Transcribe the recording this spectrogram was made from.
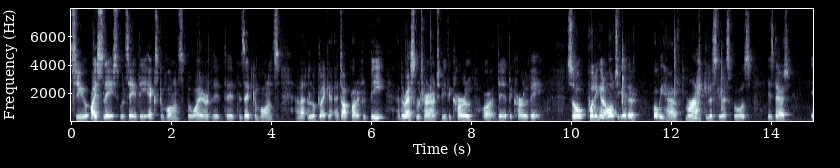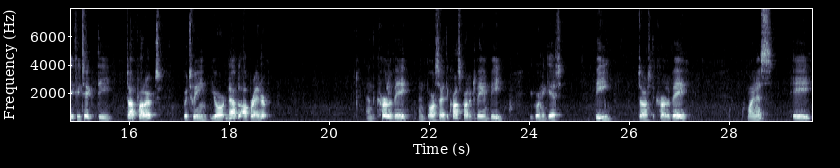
So you isolate, we'll say, the x components, the y or the, the, the z components, and that will look like a, a, dot product with b, and the rest will turn out to be the curl or the, the curl of a. So putting it all together, what we have, miraculously I suppose, is that if you take the dot product between your nabla operator and the curl of A, and or sorry, the cross product of A and B, you're going to get B dot the curl of A minus A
